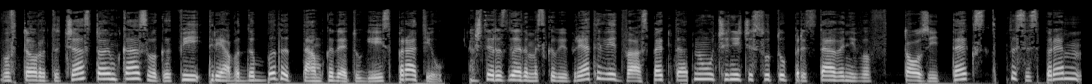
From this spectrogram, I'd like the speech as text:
Във втората част той им казва какви трябва да бъдат там, където ги е изпратил. Ще разгледаме, скъпи приятели, два аспекта на ученичеството, представени в този текст. Да се спрем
